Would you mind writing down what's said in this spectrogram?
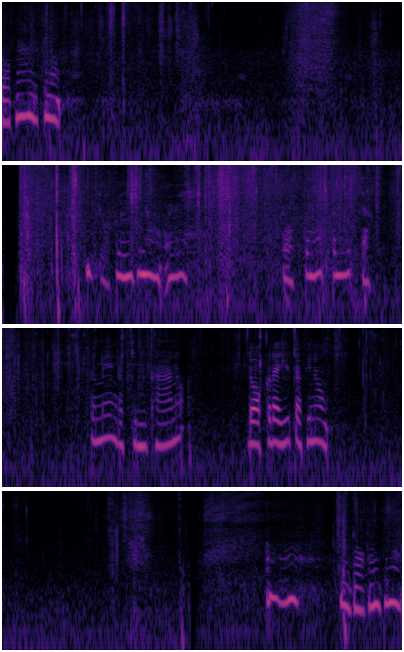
ดอกงาดูพี่น้องดอกหนึงพี่น้องเอ้ยดอกตะมุตะมิจ้ะตะแม่งก็กินค้าเนาะดอกก็ไดยุจ้ะพี่น้องอือหือนี่ดอกนึงพี่น้อง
